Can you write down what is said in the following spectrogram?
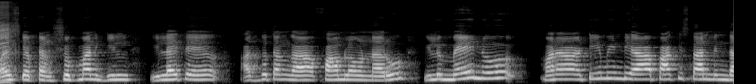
vice captain Shubman Gill వీళ్ళైతే అద్భుతంగా ఫామ్లో ఉన్నారు. వీళ్ళు మెయిన్ మన టీమిండియా పాకిస్తాన్ మీద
